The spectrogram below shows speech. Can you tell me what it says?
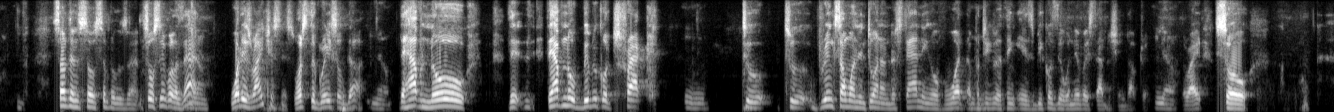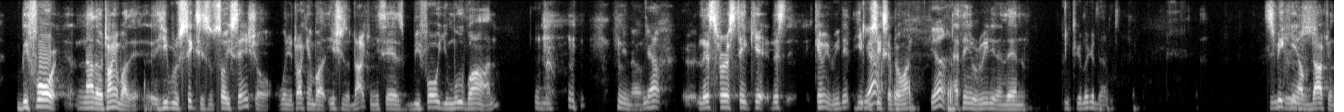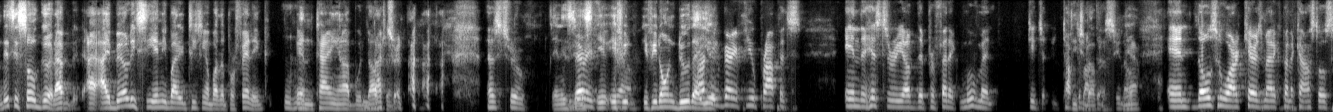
Something so simple as that. So simple as that. Yeah. What is righteousness? What's the grace of God? Yeah. They have no they, they have no biblical track Mhm. to to bring someone into an understanding of what Mm-hmm. a particular thing is because they were never established in doctrine. Yeah. right? So before now that we're talking about it, Hebrews 6 is so essential when you're talking about issues of doctrine. He says, before you move on, Mhm. you know, Yeah. let's first take care. This can we read it? Hebrews Yeah. 6 chapter 1. Yeah. I think we'll read it and then Take a look at that. Speaking Hebrews. of doctrine, this is so good. I, I I barely see anybody teaching about the prophetic Mhm. and tying it up with doctrine. Doctrine. That's true. And it's Very just if, yeah. you if you don't do that, I you think very few prophets in the history of the prophetic movement teach talked teach about doctrine. this, you know. Yeah. And those who are charismatic Pentecostals,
